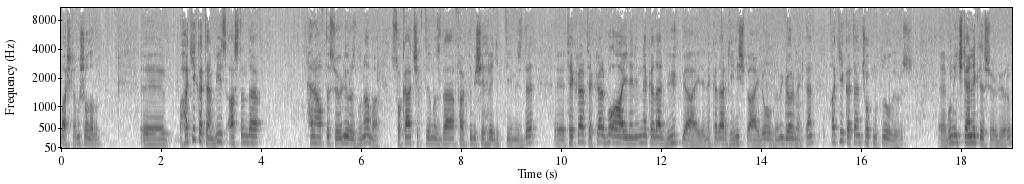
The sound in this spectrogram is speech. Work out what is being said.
başlamış olalım. Ee, hakikaten biz aslında her hafta söylüyoruz bunu ama sokağa çıktığımızda, farklı bir şehre gittiğimizde e, tekrar tekrar bu ailenin ne kadar büyük bir aile, ne kadar geniş bir aile olduğunu görmekten hakikaten çok mutlu oluyoruz. E, bunu içtenlikle söylüyorum.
